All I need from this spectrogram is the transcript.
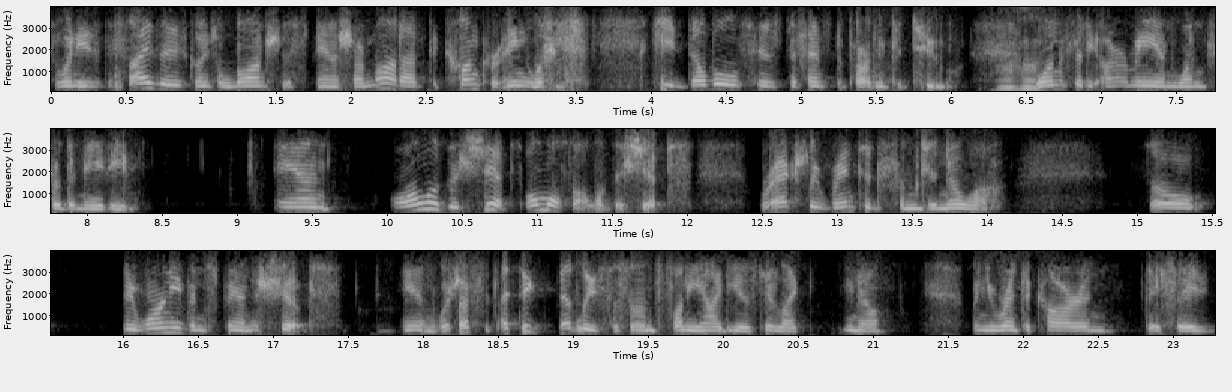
So when he decides that he's going to launch the Spanish Armada to conquer England, he doubles his defense department to 2 one for the army and one for the navy. And all of the ships, almost all of the ships, were actually rented from Genoa. So they weren't even Spanish ships. And which I, I think that leads to some funny ideas too, like you know, when you rent a car and they say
